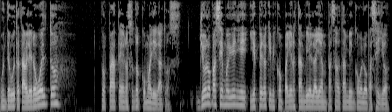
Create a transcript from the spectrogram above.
Un debut a tablero vuelto por parte de nosotros como arigatos. Yo lo pasé muy bien y, espero que mis compañeros también lo hayan pasado tan bien como lo pasé yo.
